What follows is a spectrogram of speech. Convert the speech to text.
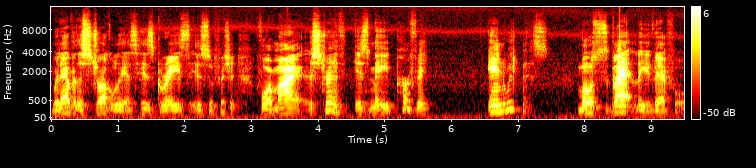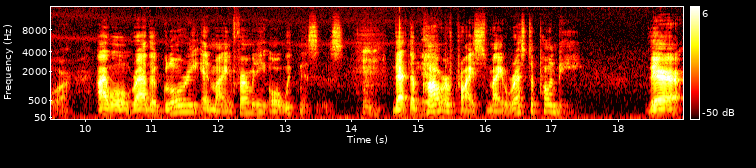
whatever the struggle is, His grace is sufficient. For my strength is made perfect in weakness. Most gladly, therefore, I will rather glory in my infirmity or weaknesses, Hmm. that the power of Christ may rest upon me. There,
